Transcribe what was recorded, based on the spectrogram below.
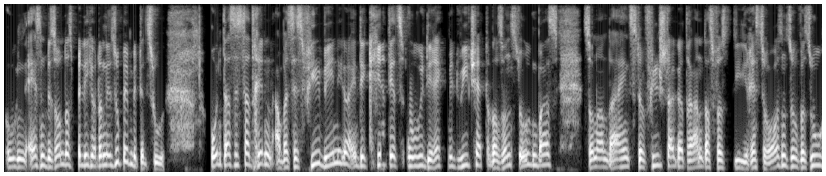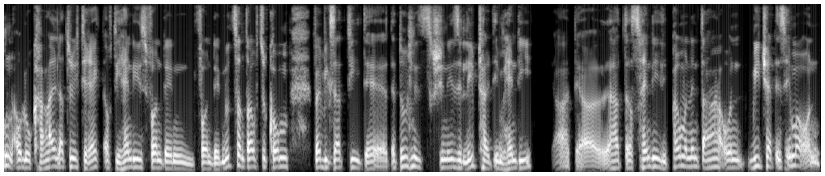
irgendein Essen besonders billig oder eine Suppe mit dazu. Und das ist da drin. Aber es ist viel weniger integriert jetzt irgendwie direkt mit WeChat oder sonst irgendwas, sondern da hängst du viel stärker dran, dass was die Restaurants so versuchen, auch lokal natürlich direkt auf die Handys von von den, von den Nutzern drauf zu kommen, weil wie gesagt, die, der, der Durchschnittschinese lebt halt im Handy. Ja, der hat das Handy permanent da und WeChat ist immer on.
